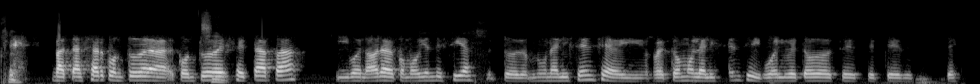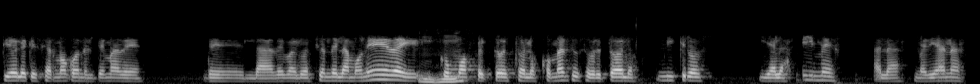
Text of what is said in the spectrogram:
batallar con toda, con toda esa etapa. Y bueno, ahora, como bien decías, una licencia y retomo la licencia y vuelve todo este, este despiole que se armó con el tema de de la devaluación de la moneda y, cómo afectó esto a los comercios, sobre todo a los micros y a las pymes, a las medianas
